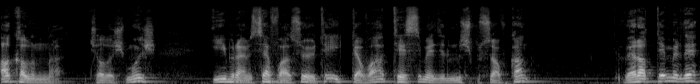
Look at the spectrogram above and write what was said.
Akalın'la çalışmış. İbrahim Sefa Söğüt'e ilk defa teslim edilmiş bu safkan. Verat Demir de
